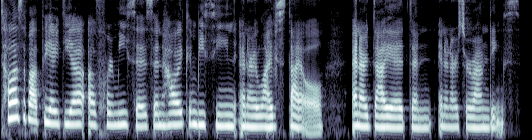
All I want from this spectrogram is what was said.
Tell us about the idea of hormesis and how it can be seen in our lifestyle and our diet and, and in our surroundings.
